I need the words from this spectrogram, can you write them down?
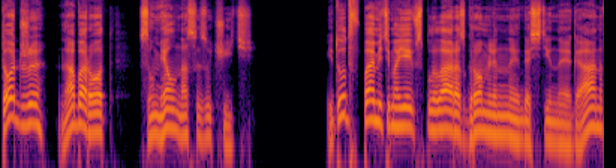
Тот же, наоборот, сумел нас изучить. И тут в памяти моей всплыла разгромленная гостиная Гаанов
